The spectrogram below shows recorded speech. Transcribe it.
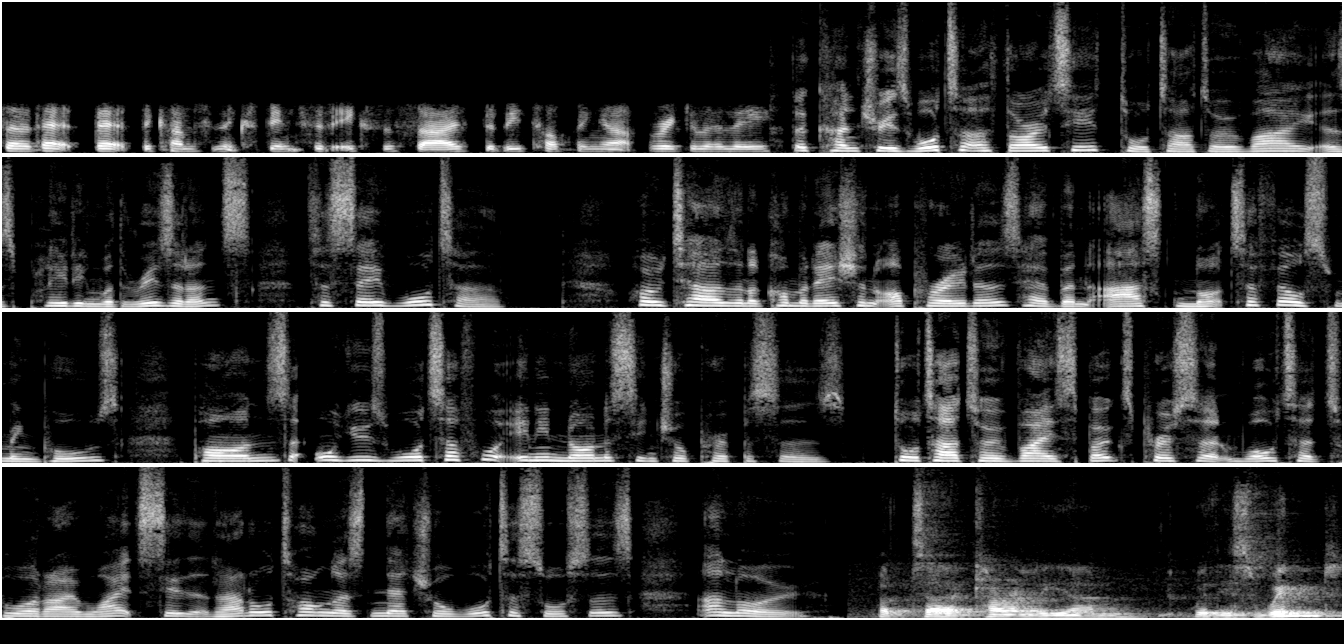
so that, that becomes an expensive exercise to be topping up regularly. The country's water authority, To Tatou Vai, is pleading with residents to save water. Hotels and accommodation operators have been asked not to fill swimming pools, ponds, or use water for any non essential purposes. To Tatou Vai spokesperson Walter Tuarai White said that Rarotonga's natural water sources are low. But uh, currently, um, with this wind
